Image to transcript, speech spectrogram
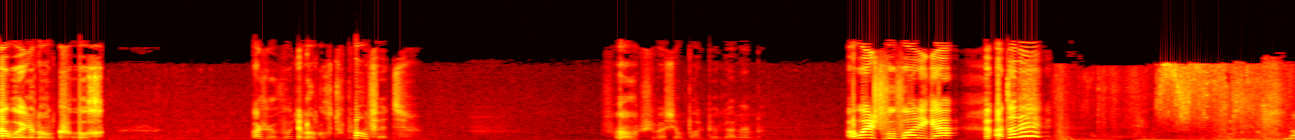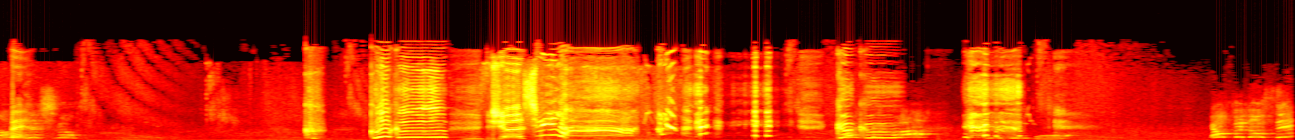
Ah ouais, il y en a encore. Ah, j'avoue, il y en a encore tout plein, en fait. Enfin, je sais pas si on parle bien de la même. Ah ouais, je vous vois, les gars Attendez Non, Mais- mais laisse-le. Cou- Coucou Je suis là Coucou Et on peut danser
